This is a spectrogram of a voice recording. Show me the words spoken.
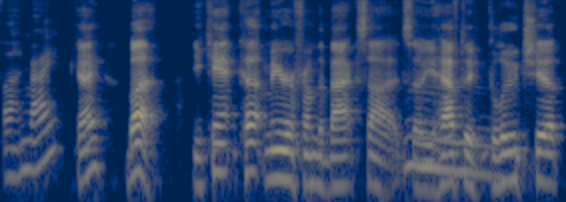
fun, right? okay? But you can't cut mirror from the back side. So you have to Mm. glue chip.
